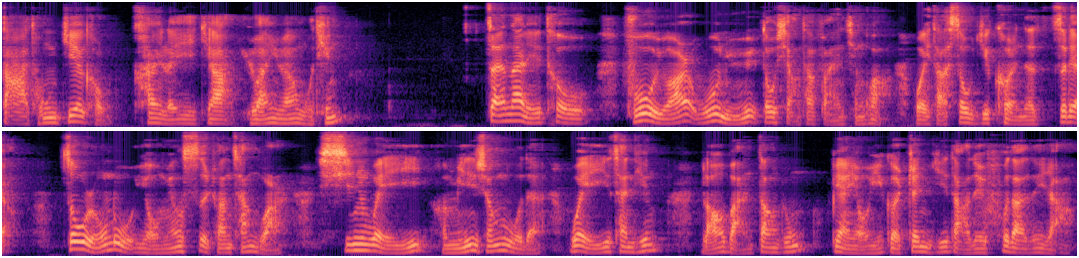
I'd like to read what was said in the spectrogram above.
大同街口开了一家圆圆舞厅，在那里，特务服务员、舞女都向他反映情况。为他搜集客人的资料。邹荣路有名四川餐馆新卫仪和民生路的卫仪餐厅，老板当中便有一个侦缉大队副大队长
